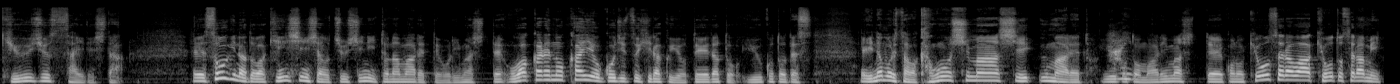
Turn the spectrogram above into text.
90歳でした。葬儀などは近親者を中心に営まれておりましてお別れの会を後日開く予定だということです。稲森さんは鹿児島市生まれということもありまして、はい、この京セラは京都セラミッ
